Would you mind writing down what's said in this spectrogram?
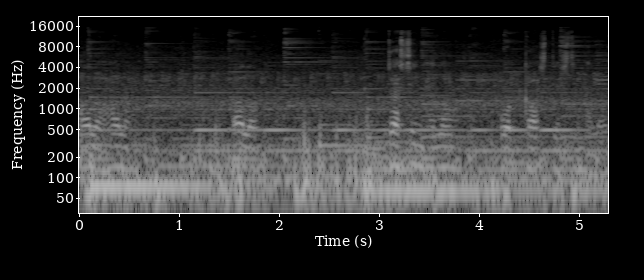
hello, hello, hello, hello. Testing, hello. Podcast testing, hello.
